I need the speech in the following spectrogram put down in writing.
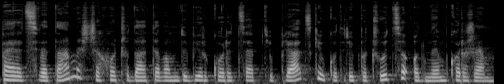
Перед святами ще хочу дати вам добірку рецептів пляцків, котрі печуться одним коржем.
